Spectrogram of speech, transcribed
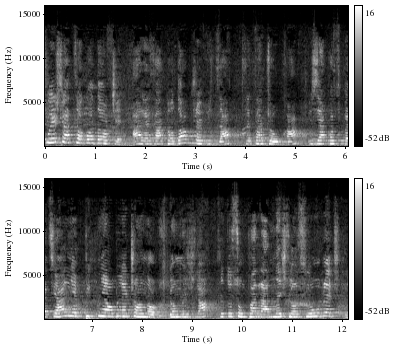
słyszę co wodocie, ale za to dobrze widzę, że ta czołka jest jako specjalnie pięknie obleczona. Domyśla, że to są paradne śląskie ubreczki.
